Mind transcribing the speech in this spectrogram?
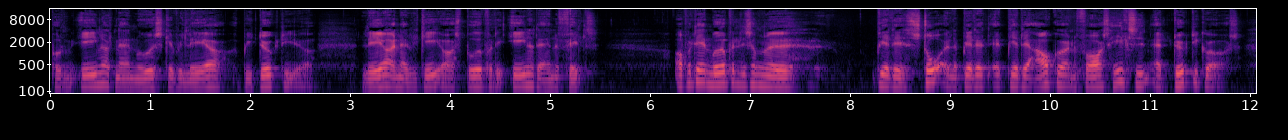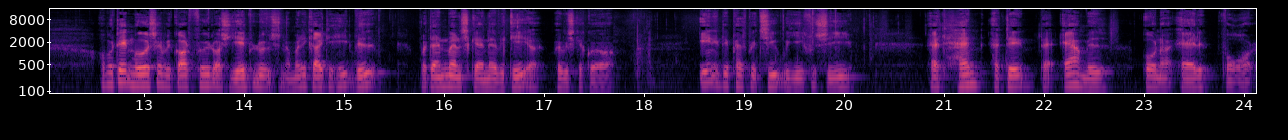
på den ene og den anden måde, skal vi lære at blive dygtige og lære at navigere os både på det ene og det andet felt. Og på den måde bliver det, ligesom, øh, bliver det stor, eller bliver det, bliver det afgørende for os hele tiden at dygtiggøre os. Og på den måde så vi godt føle os hjælpeløse, når man ikke rigtig helt ved, hvordan man skal navigere, hvad vi skal gøre. Ind i det perspektiv vil Jesus sige, at han er den, der er med under alle forhold.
